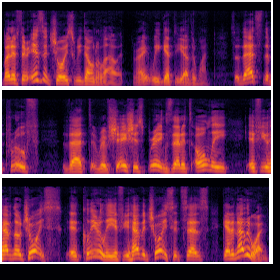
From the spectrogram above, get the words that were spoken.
But if there is a choice, we don't allow it, right? We get the other one. So that's the proof that Rav Sheshes brings that it's only if you have no choice. It, clearly, if you have a choice, it says get another one.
